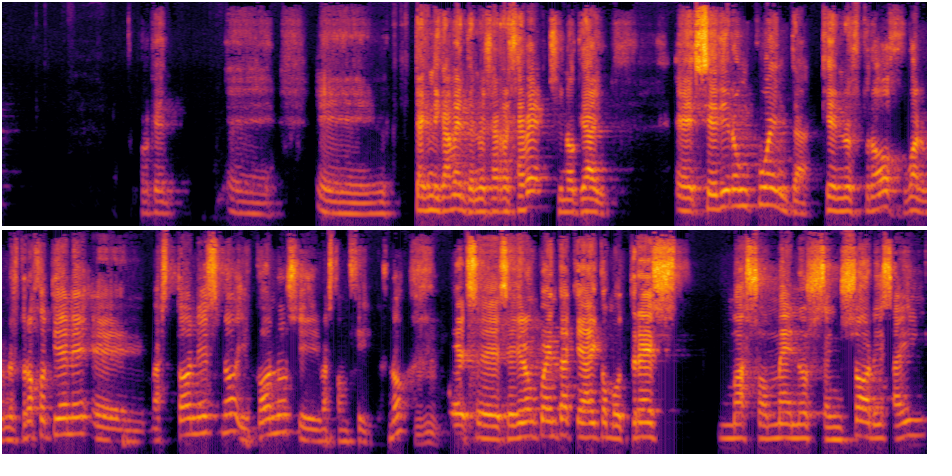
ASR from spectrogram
porque eh, eh, técnicamente no es RGB, sino que hay. eh, se dieron cuenta que nuestro ojo, bueno, nuestro ojo tiene bastones, ¿no? Iconos y bastoncillos, ¿no? Pues se dieron cuenta que hay como tres más o menos sensores ahí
